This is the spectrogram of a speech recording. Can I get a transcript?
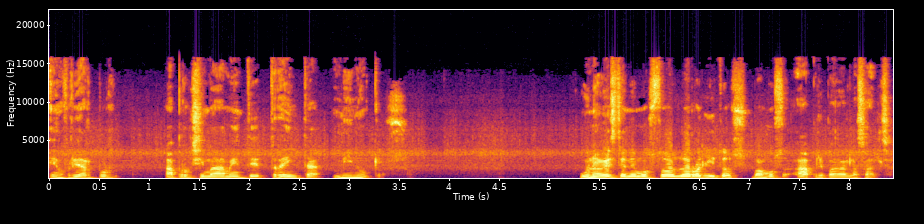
enfriar por aproximadamente 30 minutos una vez tenemos todos los rollitos, vamos a preparar la salsa.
